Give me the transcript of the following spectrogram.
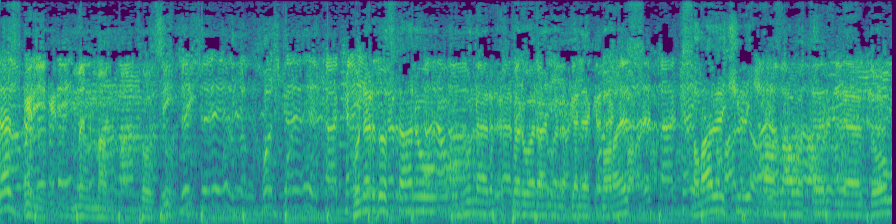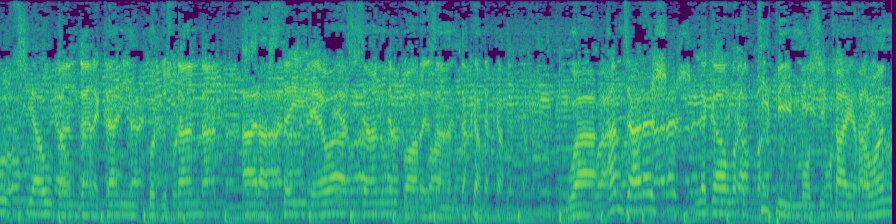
دەستگرین من مەم تۆزی. هوەر دۆستان و هوەر پەروەرانی گەلک بەڕێز. سەڵالێکی ڕازاوەتر لە دۆڵ و سیا و بەندەنەکانی کوردستان ئاراستەی ئێوازیزان و باڕێزان دەکەم. و ئەم جارش لەگەڵ تیپی مۆسیقای ڕەوەند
